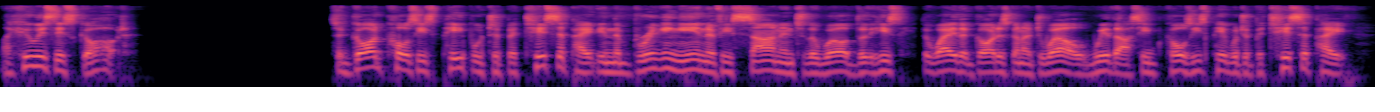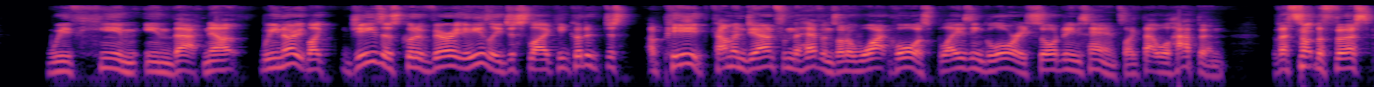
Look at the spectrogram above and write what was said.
Like who is this God? So God calls his people to participate in the bringing in of his son into the world. That he's the way that God is going to dwell with us. He calls his people to participate with him in that. Now, we know like Jesus could have very easily just like he could have just appeared coming down from the heavens on a white horse, blazing glory, sword in his hands. Like that will happen. But that's not the first,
